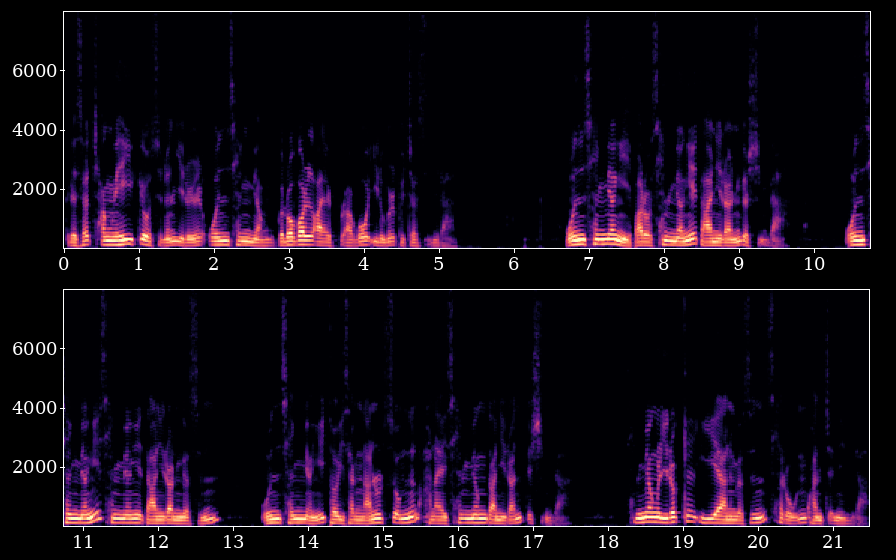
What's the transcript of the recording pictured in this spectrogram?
그래서 장회익 교수는 이를 온 생명, global life라고 이름을 붙였습니다. 온 생명이 바로 생명의 단위라는 것입니다. 온 생명이 생명의 단위라는 것은 온 생명이 더 이상 나눌 수 없는 하나의 생명단위란 뜻입니다. 생명을 이렇게 이해하는 것은 새로운 관점입니다.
